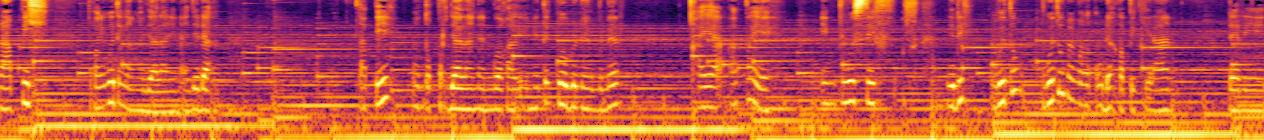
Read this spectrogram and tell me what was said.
rapih. Pokoknya gue tinggal ngejalanin aja dah. Tapi untuk perjalanan gue kali ini tuh gue bener-bener kayak apa ya? Impulsif. Jadi gue tuh gue tuh memang udah kepikiran dari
